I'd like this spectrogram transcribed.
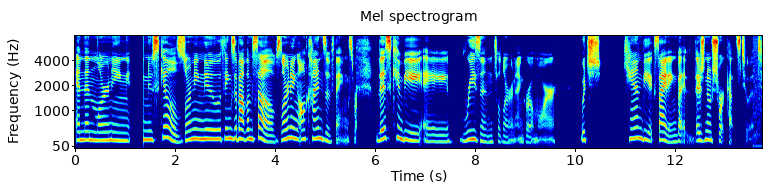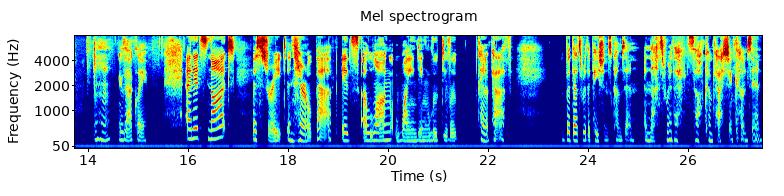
And then learning new skills, learning new things about themselves, learning all kinds of things. This can be a reason to learn and grow more, which can be exciting, but there's no shortcuts to it. Mm-hmm, exactly. And it's not a straight and narrow path, it's a long, winding, loop de loop kind of path. But that's where the patience comes in, and that's where the self compassion comes in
